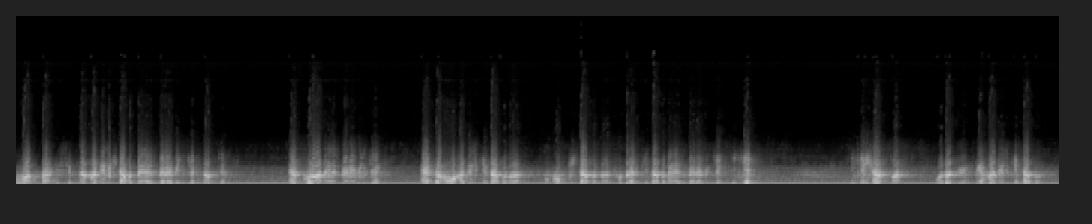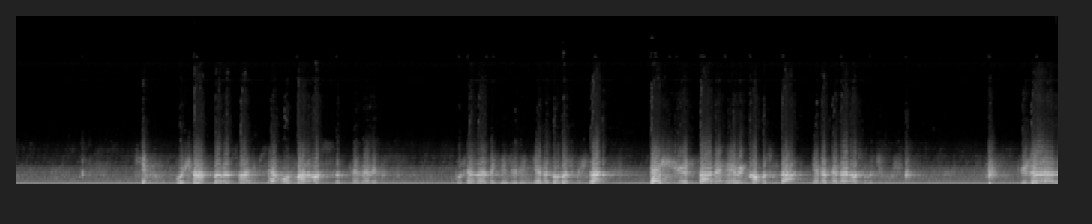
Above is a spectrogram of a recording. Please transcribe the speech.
Muvatta isimli hadis kitabını da ezbere bilecek namzet. Hem Kur'an'ı ezbere bilecek hem de o hadis kitabını, hukuk kitabını, fıkıh kitabını ezbere bilecek. İki. İki şart var. O da büyük bir hadis kitabı. Kim bu şartlara sahipse onlar assın feneri. Bu sefer de geceliğin gene dolaşmışlar. 500 tane evin kapısında gene fener asılı çıkmış. Güzel,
